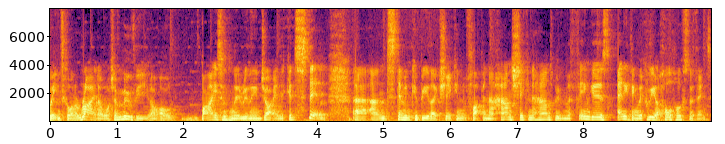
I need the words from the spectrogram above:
waiting to go on a ride or watch a movie or, or buy something they really enjoy and they could stim. Uh, and stimming could be like shaking, flapping their hands, shaking their hands, moving their fingers, anything. There could be a whole host of things.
